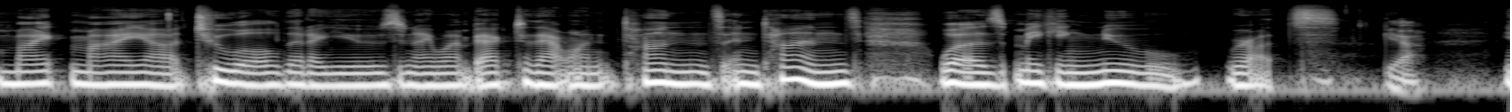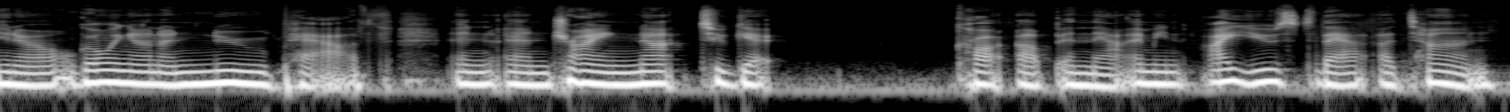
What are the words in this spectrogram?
my my uh, tool that I used, and I went back to that one tons and tons was making new ruts. Yeah. You know, going on a new path and and trying not to get caught up in that. I mean, I used that a ton.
